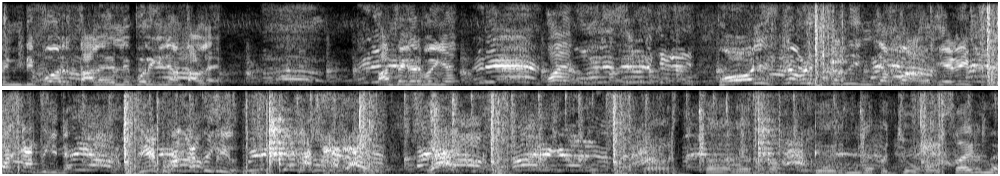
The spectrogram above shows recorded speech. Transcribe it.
മിണ്ടിപ്പോര് തലയിൽ പൊളിക്ക് ഞാൻ തള്ളേ. അത്തേക്കറി പോയിക്കേ പോയെ. പോലീസിനെ വിളിച്ചു നിന്റെ പാതിയാണ് ഇപ്പൊ കത്തിക്കില്ല. ഇപ്പൊ കത്തിക്കൂ. കർത്താവെ അപ്പൊ ജോസ് ആയിരുന്നു.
